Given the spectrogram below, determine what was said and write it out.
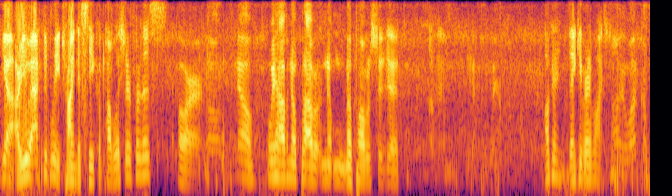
Yeah. Are you actively trying to seek a publisher for this, or? No, we have no, pub- no, no publisher yet. Okay. Thank you very much. Oh, you're welcome.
